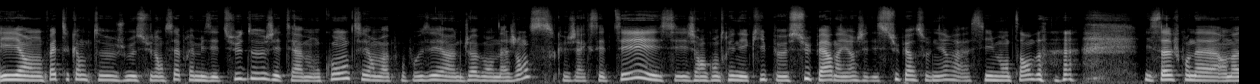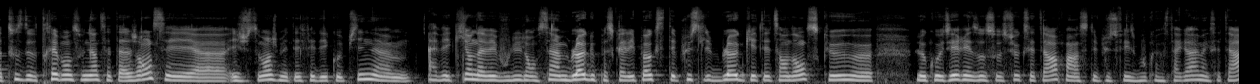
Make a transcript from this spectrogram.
Et en fait, quand euh, je me suis lancée après mes études, j'étais à mon compte et on m'a proposé un job en agence que j'ai accepté. Et j'ai rencontré une équipe euh, super. D'ailleurs, j'ai des super souvenirs s'ils m'entendent. Ils savent qu'on a, on a tous de très bons souvenirs de cette agence. Et, et justement, je m'étais fait des copines avec qui on avait voulu lancer un blog parce qu'à l'époque, c'était plus les blogs qui étaient tendance que le côté réseaux sociaux, etc. Enfin, c'était plus Facebook, Instagram, etc.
